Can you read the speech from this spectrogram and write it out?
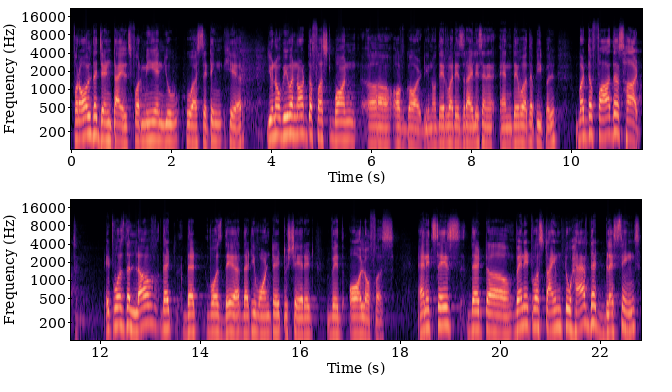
for all the Gentiles, for me and you who are sitting here. You know, we were not the firstborn uh, of God. You know, there were Israelis and, and there were the people. But the Father's heart, it was the love that, that was there that He wanted to share it with all of us. And it says that uh, when it was time to have that blessings,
